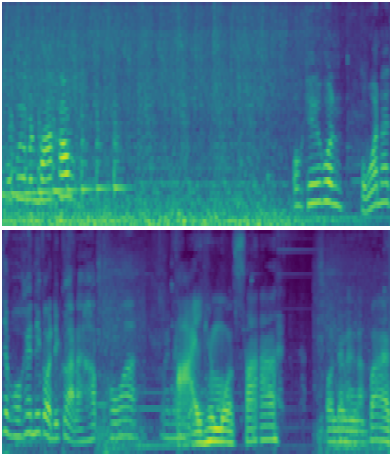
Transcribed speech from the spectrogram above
ไอ้ปืนมันบักเขาโอเคทุกคน ผมว่าน่าจะพอแค่นี้ก่อนดีกว่านะครับ เพราะว่าไม่น่าตายให้หมดซะ คนในหมู่บ้าน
